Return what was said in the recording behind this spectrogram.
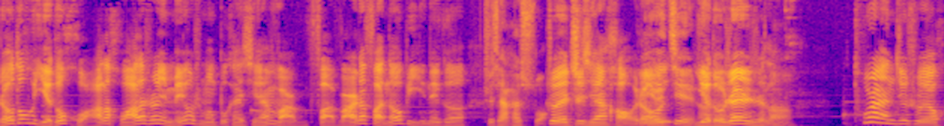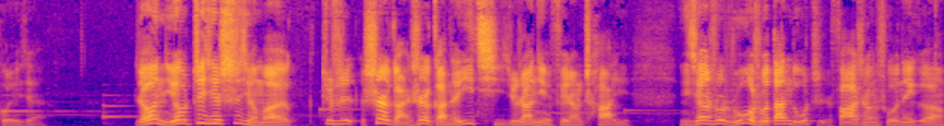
然后都也都滑了，滑的时候也没有什么不开心，玩反玩的反倒比那个之前还爽，对，之前好，然后也都认识了，突然就说要回去，然后你又这些事情吧，就是事儿赶事儿赶在一起，就让你非常诧异。你像说，如果说单独只发生说那个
